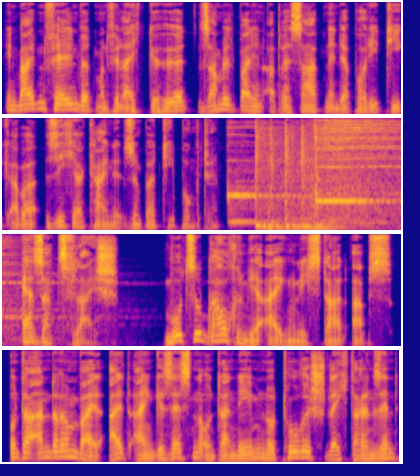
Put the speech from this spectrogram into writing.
In beiden Fällen wird man vielleicht gehört, sammelt bei den Adressaten in der Politik aber sicher keine Sympathiepunkte. Ersatzfleisch. Wozu brauchen wir eigentlich Start-ups? Unter anderem, weil alteingesessene Unternehmen notorisch schlecht darin sind,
